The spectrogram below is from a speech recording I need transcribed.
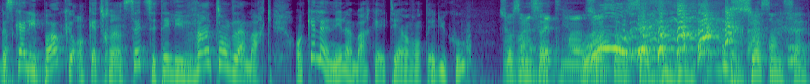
parce qu'à l'époque, en 87, c'était les 20 ans de la marque. En quelle année la marque a été inventée du coup? 67. 87, moi. 67. 67.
